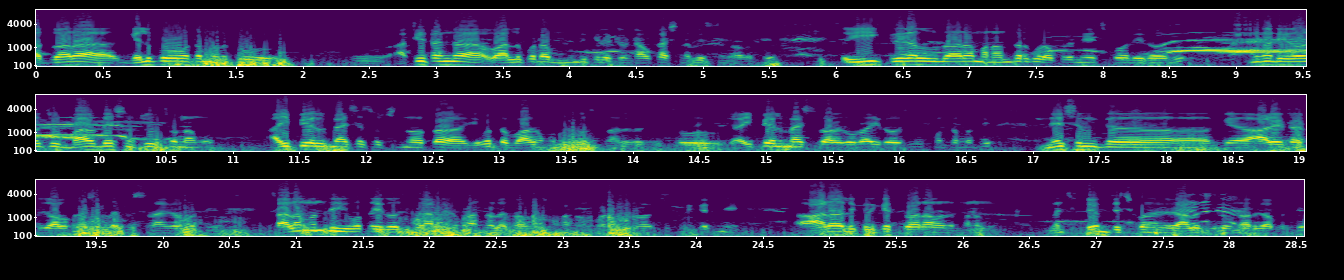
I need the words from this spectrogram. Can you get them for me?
తద్వారా గెలుపు ఓటములకు అతీతంగా వాళ్ళు కూడా ముందుకెళ్ళేటువంటి అవకాశం లభిస్తుంది కాబట్టి. సో ఈ క్రీడల ద్వారా మనందరూ కూడా ఒకరు నేర్చుకోవాలి ఈరోజు ఎందుకంటే ఈరోజు భారతదేశం చూస్తున్నాము. ఐపీఎల్ మ్యాచెస్ వచ్చిన తర్వాత యువత బాగా ముందుకు వస్తున్నారు ఈరోజు సో ఐపీఎల్ మ్యాచ్ ద్వారా కూడా ఈరోజు కొంతమంది నేషనల్ ఆడేటట్టుగా అవకాశం లభిస్తున్నాయి కాబట్టి చాలామంది యువత ఈరోజు గ్రామీణ ప్రాంతాలకు కావచ్చు పట్టణ ప్రాంతాలు కావచ్చు క్రికెట్ని ఆడాలి క్రికెట్ ద్వారా మనం మంచి ఫేమ్ తెచ్చుకోవాలనే ఆలోచన ఉన్నారు కాబట్టి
